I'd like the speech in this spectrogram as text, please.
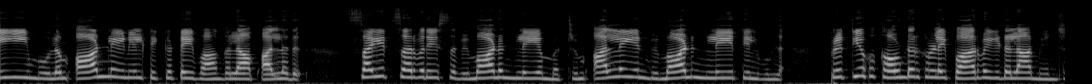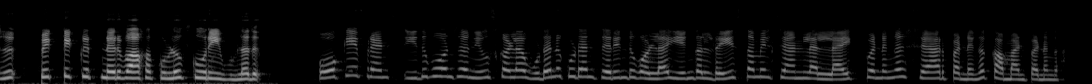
A E மூலம் ஆன்லைனில் டிக்கெட்டை வாங்கலாம் அல்லது சையத் சர்வதேச விமான நிலையம் மற்றும் அல்லையன் விமான நிலையத்தில் உள்ள பிரத்யேக கவுண்டர்களை பார்வையிடலாம் என்று பிக் டிக்கெட் நிர்வாக குழு கூறியுள்ளது. ஓகே ஃப்ரெண்ட்ஸ் இது போன்ற நியூஸ்களை உடனுக்குடன் தெரிந்து கொள்ள எங்கள் ரேஸ் தமிழ் சேனலை லைக் பண்ணுங்கள் ஷேர் பண்ணுங்கள் கமெண்ட் பண்ணுங்கள்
